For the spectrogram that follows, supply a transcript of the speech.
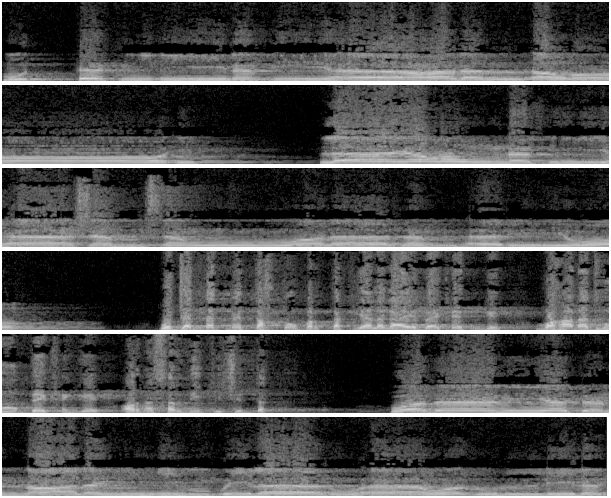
متكئين فيها على الأرائك۔ لا يرون فيها شمسا ولا زمهريرا. وہ جنت میں تختوں پر تکیا لگائے بیٹھے ہوں گے وہاں نہ دھوپ دیکھیں گے اور نہ سردی کی شدت۔ ودانية عليهم ظلالها وذللت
